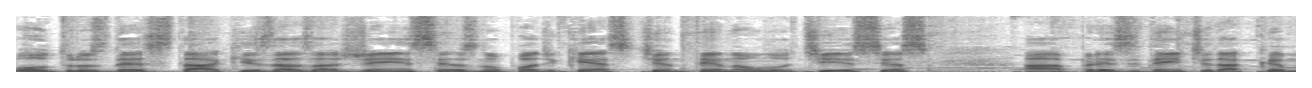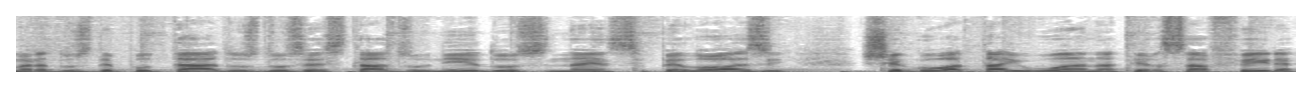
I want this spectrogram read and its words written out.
Outros destaques das agências no podcast Antena 1 Notícias. A presidente da Câmara dos Deputados dos Estados Unidos, Nancy Pelosi, chegou a Taiwan na terça-feira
